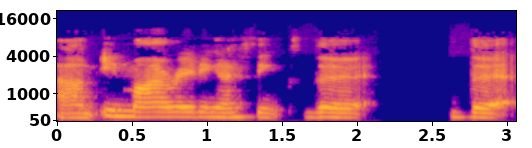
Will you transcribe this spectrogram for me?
Um, in my reading, I think the the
